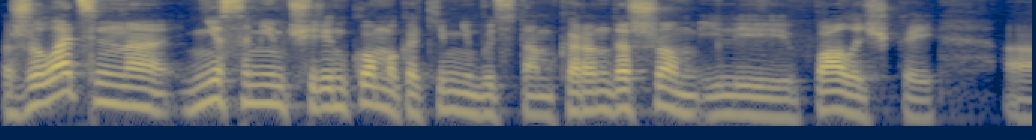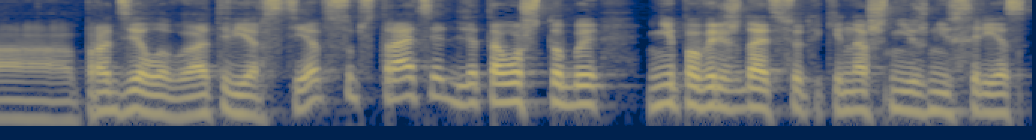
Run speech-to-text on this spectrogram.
желательно не самим черенком, а каким-нибудь там карандашом или палочкой э, проделываю отверстие в субстрате для того, чтобы не повреждать все-таки наш нижний срез.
